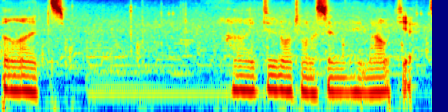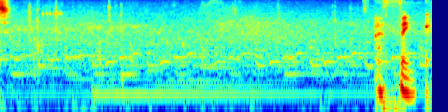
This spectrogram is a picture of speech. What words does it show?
But I do not want to send him out yet. I think.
